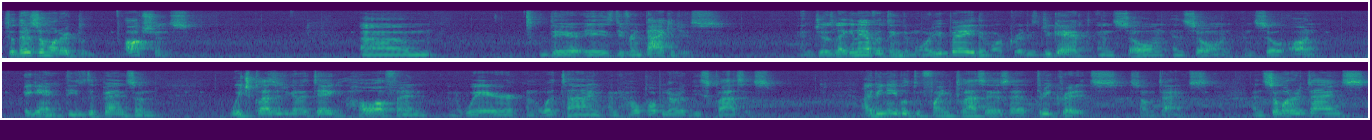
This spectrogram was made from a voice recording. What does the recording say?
So there's some other options. Um, there is different packages. And just like in everything, the more you pay, the more credits you get, and so on, and so on, and so on. Again, this depends on which classes you're gonna take, how often, and where, and what time, and how popular are these classes. I've been able to find classes at three credits sometimes. And some other times,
